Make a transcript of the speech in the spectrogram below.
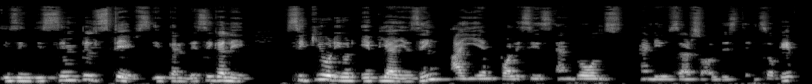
using these simple steps, you can basically secure your API using IAM policies and roles and users, all these things. Okay.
